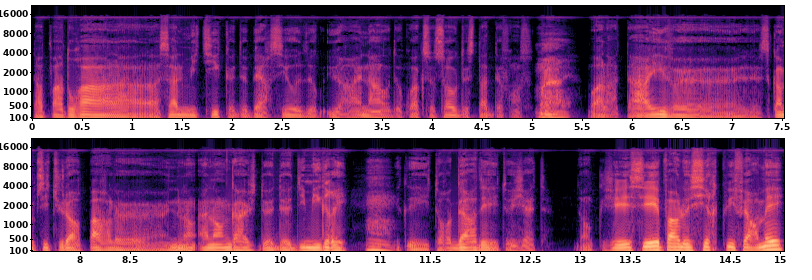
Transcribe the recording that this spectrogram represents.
t'as pas droit à la salle mythique de Bercy ou de Urana ou de quoi que ce soit, ou de Stade de France. Ouais. Voilà, tu arrives, c'est comme si tu leur parles euh, une un langage de- de- d'immigrés. Hmm. Qu'ils te regardent et ils te jettent. Donc j'ai essayé par le circuit fermé,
